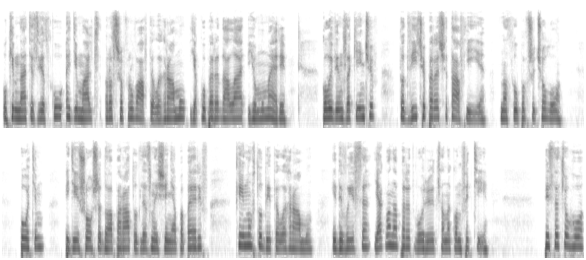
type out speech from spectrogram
У кімнаті зв'язку Еді Мальц розшифрував телеграму, яку передала йому Мері. Коли він закінчив, то двічі перечитав її, насупивши чоло. Потім, підійшовши до апарату для знищення паперів, кинув туди телеграму і дивився, як вона перетворюється на конфетті. Після цього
